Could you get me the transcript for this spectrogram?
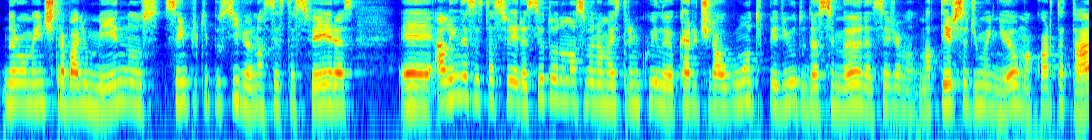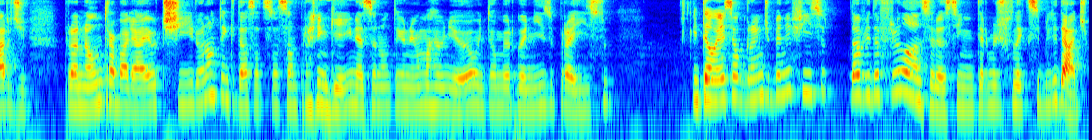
normalmente trabalho menos, sempre que possível, nas sextas-feiras. É, além das sextas-feiras, se eu tô numa semana mais tranquila, eu quero tirar algum outro período da semana, seja uma, uma terça de manhã, uma quarta tarde, para não trabalhar, eu tiro. Eu não tenho que dar satisfação para ninguém, né? Se eu não tenho nenhuma reunião, então eu me organizo para isso. Então, esse é o grande benefício da vida freelancer, assim, em termos de flexibilidade.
